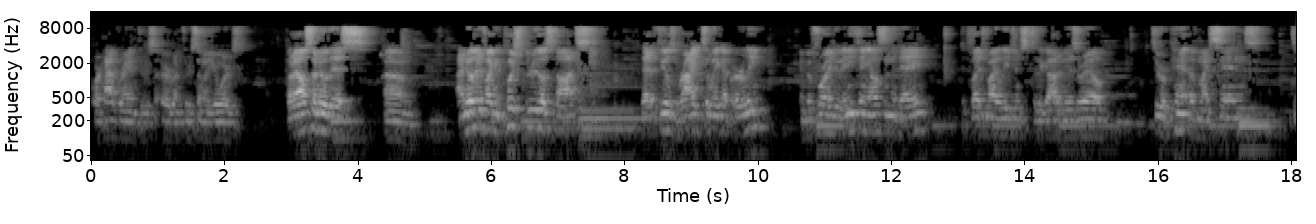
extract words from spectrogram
or have ran through or run through some of yours. But I also know this um, I know that if I can push through those thoughts, that it feels right to wake up early and before I do anything else in the day, to pledge my allegiance to the God of Israel, to repent of my sins, to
